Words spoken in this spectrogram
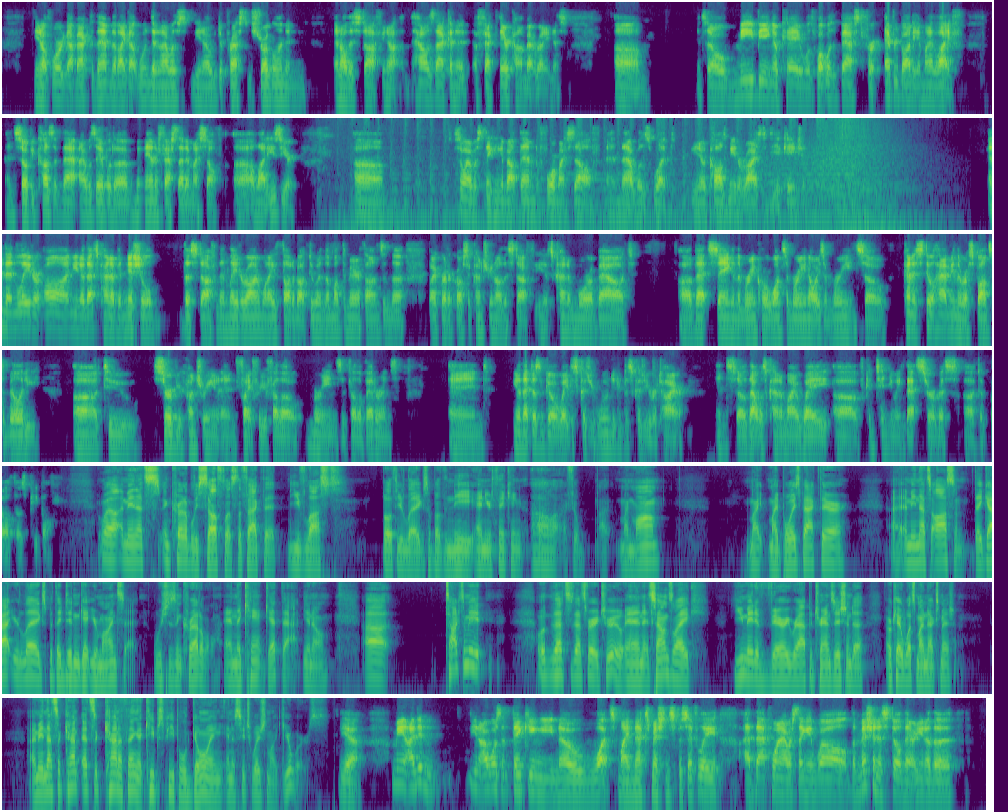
you know if word got back to them that i got wounded and i was you know depressed and struggling and and all this stuff. You know, how is that going to affect their combat readiness? Um, and so, me being okay was what was best for everybody in my life. And so, because of that, I was able to manifest that in myself uh, a lot easier. Um, so, I was thinking about them before myself, and that was what you know caused me to rise to the occasion. And then later on, you know, that's kind of initial the stuff. And then later on, when I thought about doing the month of marathons and the bike ride across the country and all this stuff, it's kind of more about uh, that saying in the Marine Corps: "Once a Marine, always a Marine." So, kind of still having the responsibility uh, to serve your country and, and, fight for your fellow Marines and fellow veterans. And you know that doesn't go away just because you're wounded or just because you retire. And so that was kind of my way of continuing that service uh, to both those people. Well, I mean, that's incredibly selfless. The fact that you've lost both your legs above the knee and you're thinking, oh, I feel I, my mom, my, my boys back there. I, I mean, that's awesome. They got your legs, but they didn't get your mindset, which is incredible. And they can't get that, you know. Uh, talk to me. Well, that's, that's very true. And it sounds like you made a very rapid transition to, okay, what's my next mission? I mean, that's a kind that's the kind of thing that keeps people going in a situation like yours. Yeah. I mean, I didn't, you know, I wasn't thinking, you know, what's my next mission specifically. At that point, I was thinking, well, the mission is still there. You know, the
